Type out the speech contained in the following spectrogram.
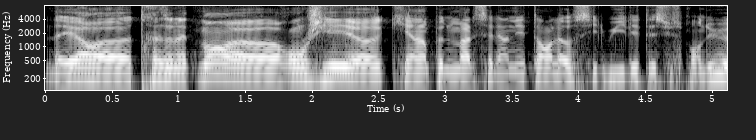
D'ailleurs, euh, très honnêtement, euh, Rongier, euh, qui a un peu de mal ces derniers temps, là aussi, lui, il était suspendu.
